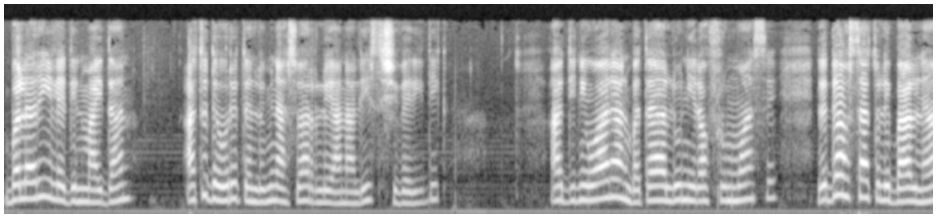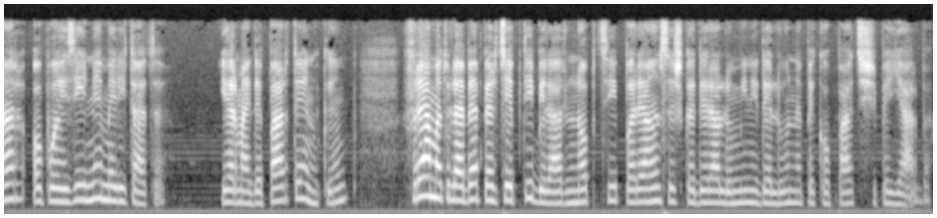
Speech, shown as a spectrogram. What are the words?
bălăriile din Maidan, atât de urât în lumina soarelui analist și veridic, adinioarea în bătaia lunii erau frumoase, dădeau statului balnear o poezie nemeritată. Iar mai departe, în câmp, freamătul abia perceptibil al nopții părea însăși căderea luminii de lună pe copaci și pe iarbă.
